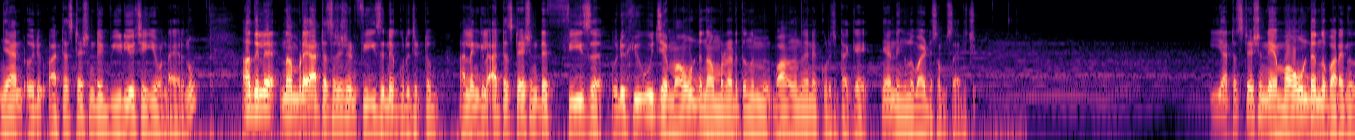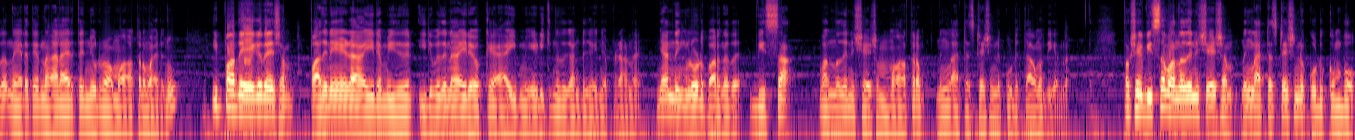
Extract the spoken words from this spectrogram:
ഞാൻ ഒരു അറ്റസ്റ്റേഷന്റെ വീഡിയോ ചെയ്യുകയുണ്ടായിരുന്നു. അതിൽ നമ്മുടെ അറ്റസ്റ്റേഷൻ ഫീസിനെ കുറിച്ചിട്ടും അല്ലെങ്കിൽ അറ്റസ്റ്റേഷന്റെ ഫീസ് ഒരു ഹ്യൂജ് എമൗണ്ട് നമ്മുടെ അടുത്ത് നിന്ന് വാങ്ങുന്നതിനെ കുറിച്ചിട്ടൊക്കെ ഞാൻ നിങ്ങളുമായിട്ട് സംസാരിച്ചു. ഈ അറ്റസ്റ്റേഷൻ എമൗണ്ട് എന്ന് പറയുന്നത് നേരത്തെ നാലായിരത്തി അഞ്ഞൂറ് രൂപ മാത്രമായിരുന്നു. ഇപ്പോൾ അത് ഏകദേശം പതിനേഴായിരം ഇരു- ഇരുപതിനായിരം ഒക്കെ ആയി മേടിക്കുന്നത് കണ്ടു കഴിഞ്ഞപ്പോഴാണ് ഞാൻ നിങ്ങളോട് പറഞ്ഞത് വിസ വന്നതിന് ശേഷം മാത്രം നിങ്ങൾ അറ്റസ്റ്റേഷന് കൊടുത്താൽ മതിയെന്ന്. പക്ഷേ വിസ വന്നതിന് ശേഷം നിങ്ങൾ അറ്റസ്റ്റേഷന് കൊടുക്കുമ്പോൾ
